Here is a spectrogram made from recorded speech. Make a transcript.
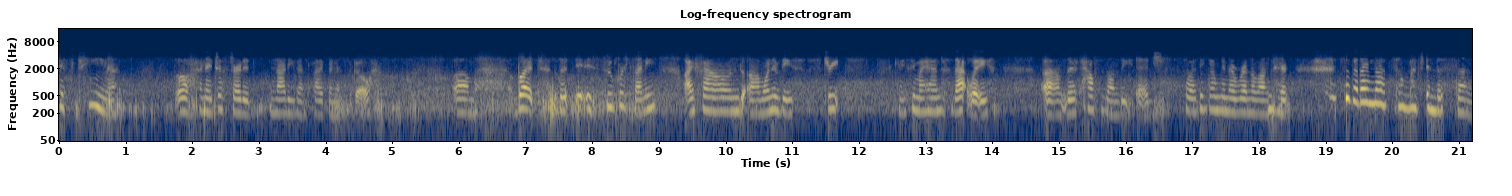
8.15. Ugh, and I just started not even five minutes ago. Um, but the, it is super sunny. I found um, one of these streets. Can you see my hand? That way. Um, there's houses on the edge. So I think I'm going to run along there so that I'm not so much in the sun.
